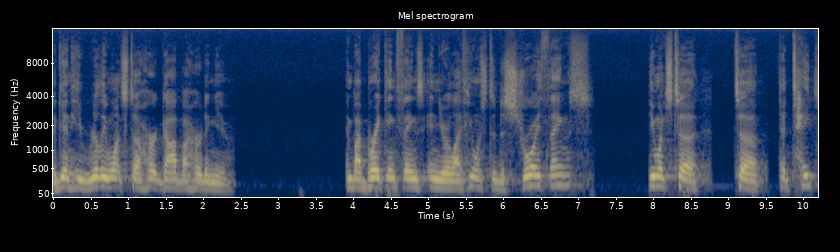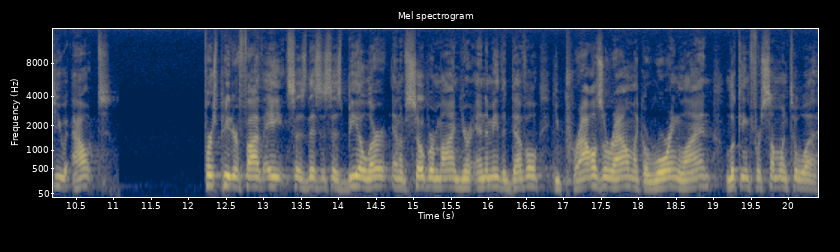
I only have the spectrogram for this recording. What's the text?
Again, he really wants to hurt God by hurting you and by breaking things in your life. He wants to destroy things, he wants to, to, to take you out. 1 Peter 5 8 says this it says, Be alert and of sober mind. Your enemy, the devil, he prowls around like a roaring lion looking for someone to what?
